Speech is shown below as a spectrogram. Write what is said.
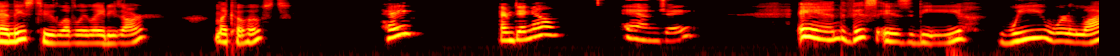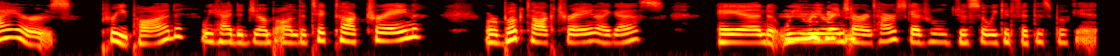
and these two lovely ladies are my co hosts. Hey, I'm Danielle. And Jade. And this is the We Were Liars pre pod. We had to jump on the TikTok train, or BookTok train, I guess, and we rearranged our entire schedule just so we could fit this book in.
